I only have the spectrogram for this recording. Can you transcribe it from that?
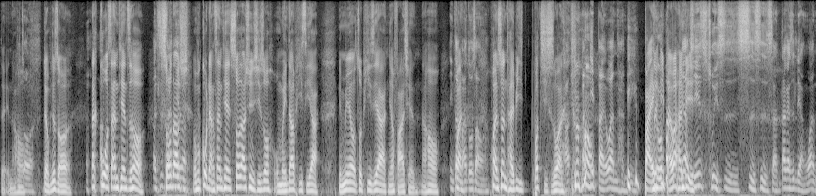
对，然后，对，我们就走了。那过三天之后，啊收到我们过两三天收到讯息说，我们一定要 PCR，你没有做 PCR，你要罚钱，然后你知道罚多少？吗？换算台币不几十万，啊，一百 万韩币，一百，一百万韩币。其实除以四四四三，大概是两万。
